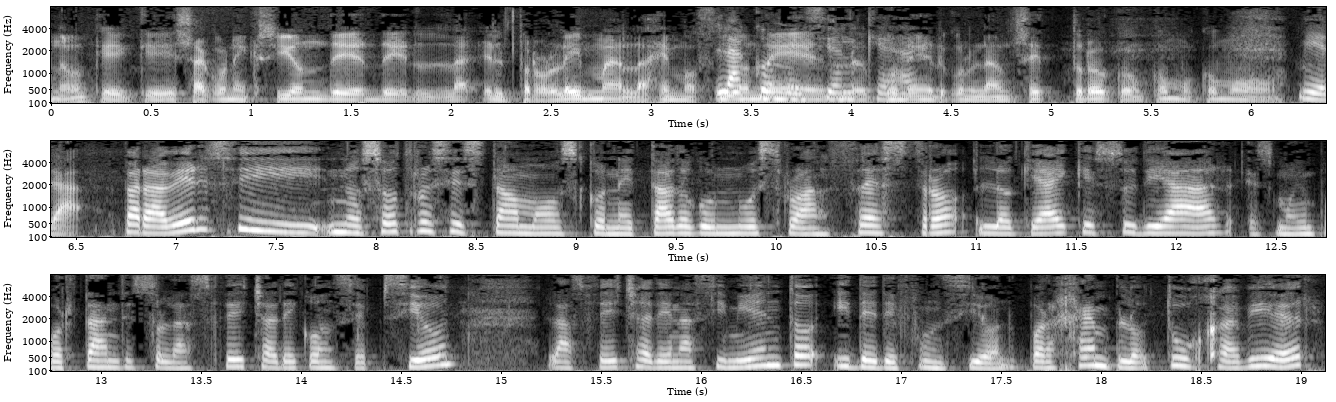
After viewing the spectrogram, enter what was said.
¿no? Que, que, esa conexión de, el problema, las emociones, poner con el ancestro, con cómo, cómo... Mira, para ver si nosotros estamos conectados con nuestro ancestro, lo que hay que estudiar, es muy importante, son las fechas de concepción, las fechas de nacimiento y de defunción. Por ejemplo, tú, Javier,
